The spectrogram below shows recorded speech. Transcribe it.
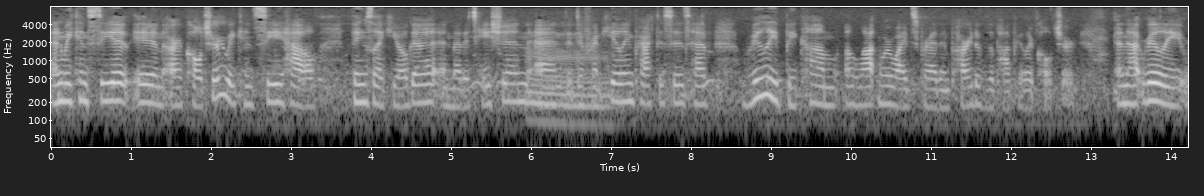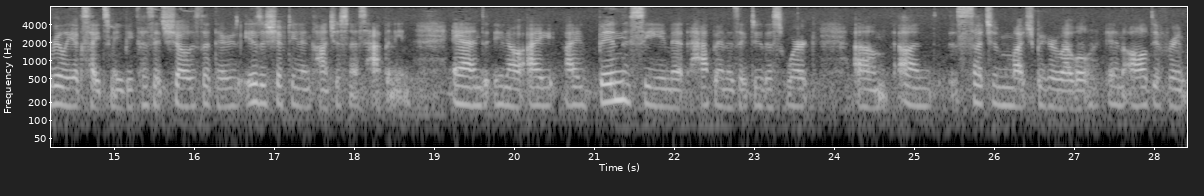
And we can see it in our culture. We can see how things like yoga and meditation and the different healing practices have really become a lot more widespread and part of the popular culture. And that really, really excites me because it shows that there is a shifting in consciousness happening. And, you know, I, I've been seeing it happen as I do this work um, on such a much bigger level in all different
